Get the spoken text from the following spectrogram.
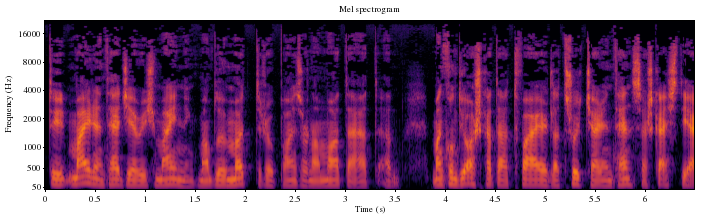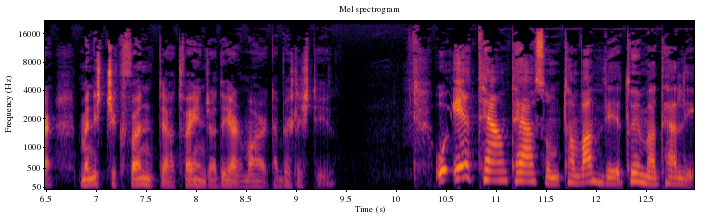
Det är mer än det här mening. Man blir mött på en sån mat att, att man kunde ju orska att två eller tre intensa skastigare, men inte kvönta att 200 där om det blir slik till. Og er tænt her som tan vanlige tøymatalli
